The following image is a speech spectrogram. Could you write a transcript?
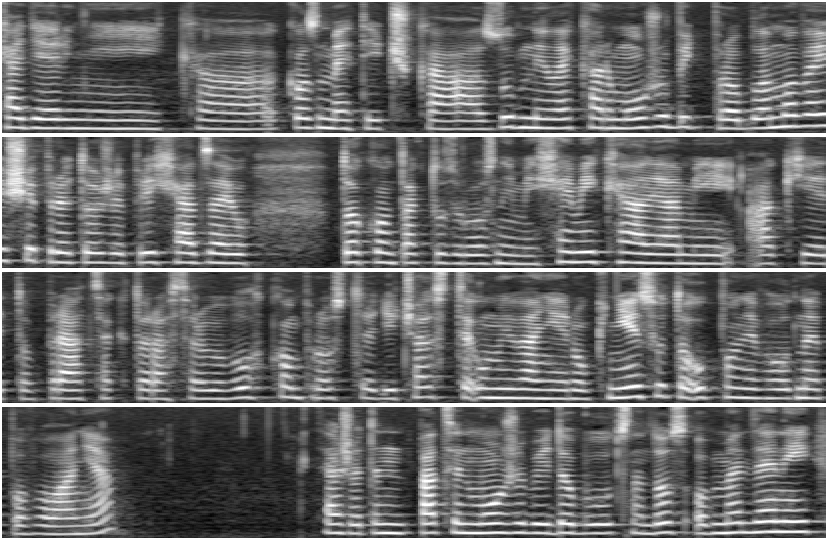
kaderník, e, kozmetička, zubný lekár, môžu byť problémovejšie, pretože prichádzajú do kontaktu s rôznymi chemikáliami, ak je to práca, ktorá sa robí v vlhkom prostredí, časté umývanie rúk, nie sú to úplne vhodné povolania. Takže ten pacient môže byť do budúcna dosť obmedzený.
